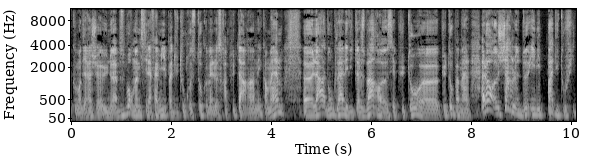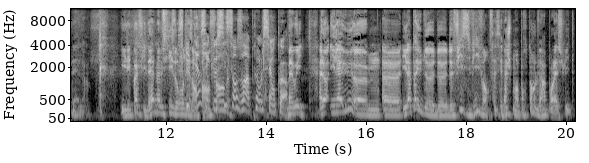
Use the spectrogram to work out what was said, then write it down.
comment dirais-je, une Habsbourg, même si la famille est pas du tout costaud comme elle le sera plus tard, hein, mais quand même. Euh, là, donc là, les Wittelsbach, euh, c'est plutôt, euh, plutôt pas mal. Alors euh, Charles II, il est pas du tout fidèle. Il est pas fidèle, même s'ils auront Ce qui est des bien, enfants c'est que ensemble. 600 ans après, on le sait encore. Ben oui. Alors il a eu, euh, euh, il a pas eu de, de, de fils vivant. Ça c'est vachement important. On le verra pour la suite.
